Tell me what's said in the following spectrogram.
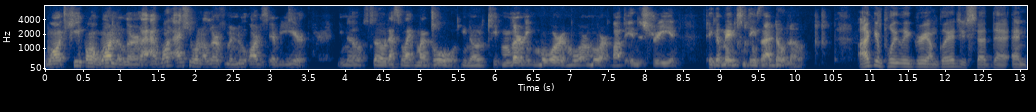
want keep on wanting to learn. I, I want actually want to learn from a new artist every year you know so that's like my goal you know to keep learning more and more and more about the industry and pick up maybe some things that I don't know. I completely agree. I'm glad you said that. And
